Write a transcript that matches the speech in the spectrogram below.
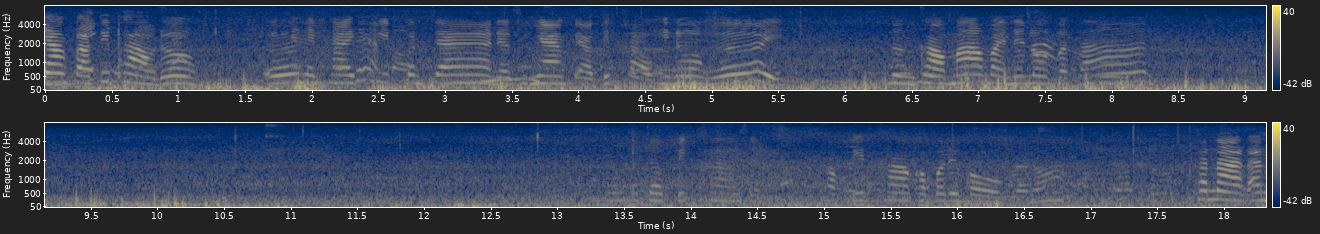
ย่างปลาติบข่าวเด้อ เออเห็นถ่ายคลิปก่อนจ้า เดี๋ยวสิย่างไปเอาติ๊บข่าวพี่น้องเอ้ยหนึ่งข่าวมาไว้ในรถประสานเจ้าปิดข้าวเสร็จเขาปิดข้าวเขาบ่ได้บอกแล้วเนาะ ขนาดอัน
